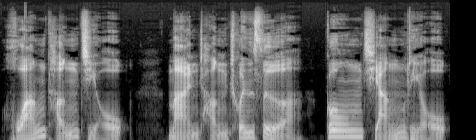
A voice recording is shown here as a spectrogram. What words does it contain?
黄藤酒，满城春色宫墙柳。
